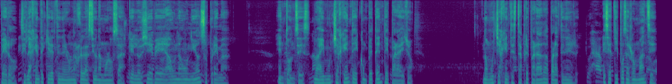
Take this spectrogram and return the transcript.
Pero si la gente quiere tener una relación amorosa que los lleve a una unión suprema, entonces no hay mucha gente competente para ello. No mucha gente está preparada para tener ese tipo de romance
